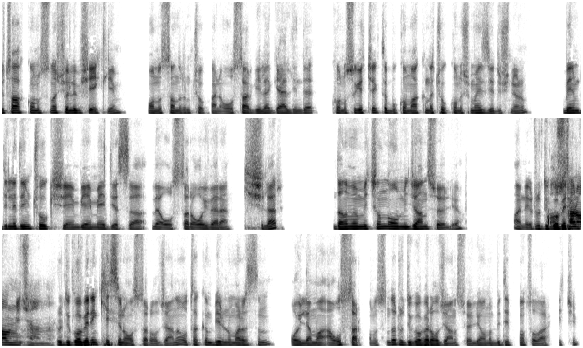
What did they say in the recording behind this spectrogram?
Utah konusuna şöyle bir şey ekleyeyim. Onu sanırım çok, hani, All-Star geldiğinde konusu geçecek de bu konu hakkında çok konuşmayız diye düşünüyorum. Benim dinlediğim çoğu kişi NBA medyası ve All-Star'a oy veren kişiler Donovan Mitchell'ın olmayacağını söylüyor. Hani Rudy Gobert'in olmayacağını. Rudy Gobert'in kesin All-Star olacağını, o takım 1 numarasının oylama All-Star konusunda Rudy Gobert olacağını söylüyor. Onu bir dipnot olarak geçeyim.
